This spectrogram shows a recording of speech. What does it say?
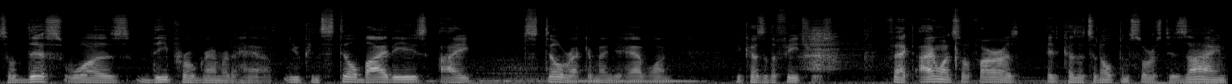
So this was the programmer to have. You can still buy these. I still recommend you have one because of the features. In fact, I went so far as because it, it's an open source design,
